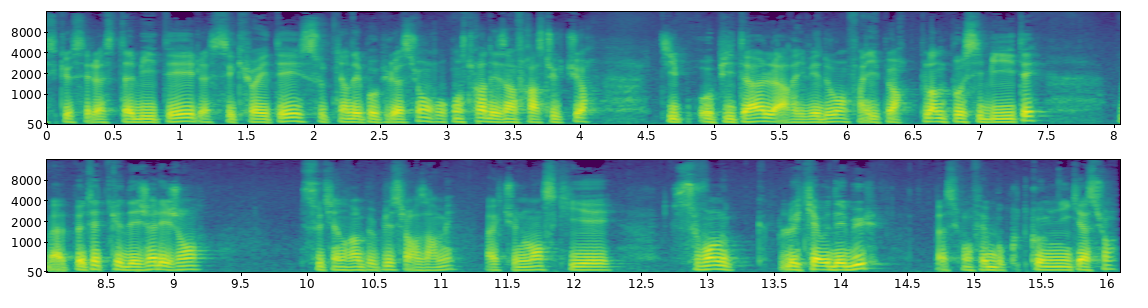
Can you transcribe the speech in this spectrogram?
est-ce que c'est la stabilité, la sécurité, soutien des populations, reconstruire des infrastructures type hôpital, arrivée d'eau, enfin il peut y avoir plein de possibilités. Bah, peut-être que déjà les gens soutiendraient un peu plus leurs armées. Actuellement, ce qui est souvent le, cas au début, parce qu'on fait beaucoup de communication.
